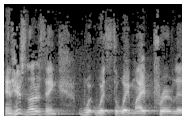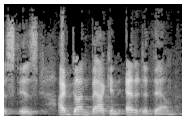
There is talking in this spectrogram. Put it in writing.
And here's another thing with the way my prayer list is, I've gone back and edited them.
